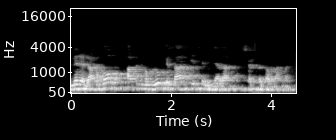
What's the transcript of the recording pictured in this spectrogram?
میرے رب کو اپنے مخلوق کے ساتھ اس سے بھی زیادہ شفقت اور رحمت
